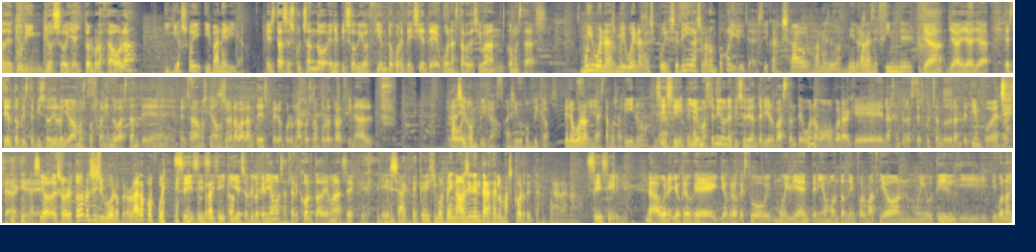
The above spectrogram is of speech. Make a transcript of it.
De Turing. Yo soy Aitor Brazaola. Y yo soy Iván Eguía. Estás escuchando el episodio 147. Buenas tardes, Iván. ¿Cómo estás? Muy buenas, muy buenas. Pues he tenido una semana un poco liadita. Estoy cansado, ganas de dormir, ganas de fin de. Ya, ya, ya, ya. Es cierto que este episodio lo llevamos posponiendo bastante, ¿eh? Pensábamos que íbamos Sí. a grabar antes, pero por una cosa o por otra al final. pff. Pero ha sido complicado, ha sido muy complicado. Pero bueno, ya estamos aquí, ¿no? Ya Sí, sí, y hemos tenido un episodio anterior bastante bueno, como para que la gente lo esté escuchando durante tiempo, ¿eh? O sea que. Ha sido, sobre todo, no sé si bueno, pero largo fue. Sí, sí, un sí, sí. Y eso que lo queríamos hacer corto, además, ¿eh? Que... Exacto, que dijimos, venga, vamos a intentar hacerlo más corto y tal. Nada, nada. Sí, es sí. Nada, bueno, yo creo que yo creo que estuvo muy bien, tenía un montón de información muy útil y, y bueno,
